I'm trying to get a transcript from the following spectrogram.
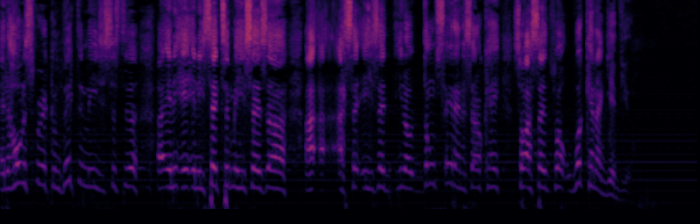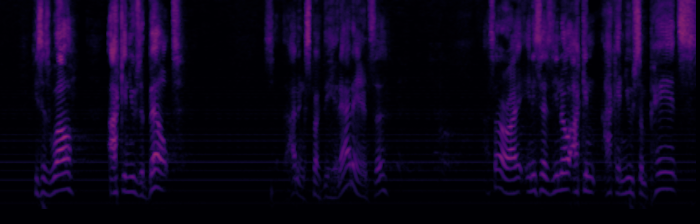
And the Holy Spirit convicted me. Says, uh, and, and, he, said to me, he says, uh, I, I, said, he said, you know, don't say that. And I said, okay. So I said, well, what can I give you? He says, well, I can use a belt. I, said, I didn't expect to hear that answer. That's all right. And he says, you know, I can, I can use some pants.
